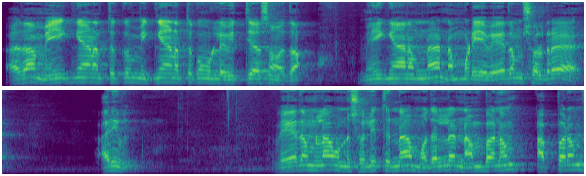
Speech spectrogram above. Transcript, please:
அதுதான் மெய்ஞானத்துக்கும் விஜானத்துக்கும் உள்ள வித்தியாசம் அதுதான். மெய்ஞானம்னா நம்முடைய வேதம் சொல்கிற அறிவு. வேதம்லாம் ஒன்று சொல்லித்துன்னா முதல்ல நம்பணும் அப்புறம்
